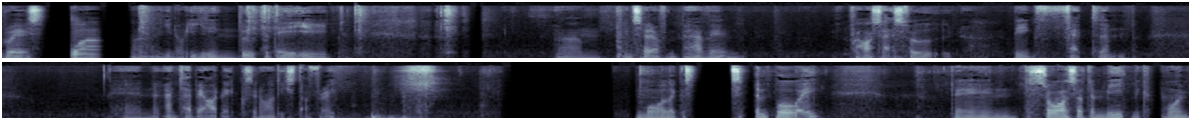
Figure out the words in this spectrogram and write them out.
grace while uh, you know eating food that they eat um, instead of having processed food being fed to them and antibiotics and all these stuff, right? More like a simple way, then the source of the meat become more.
